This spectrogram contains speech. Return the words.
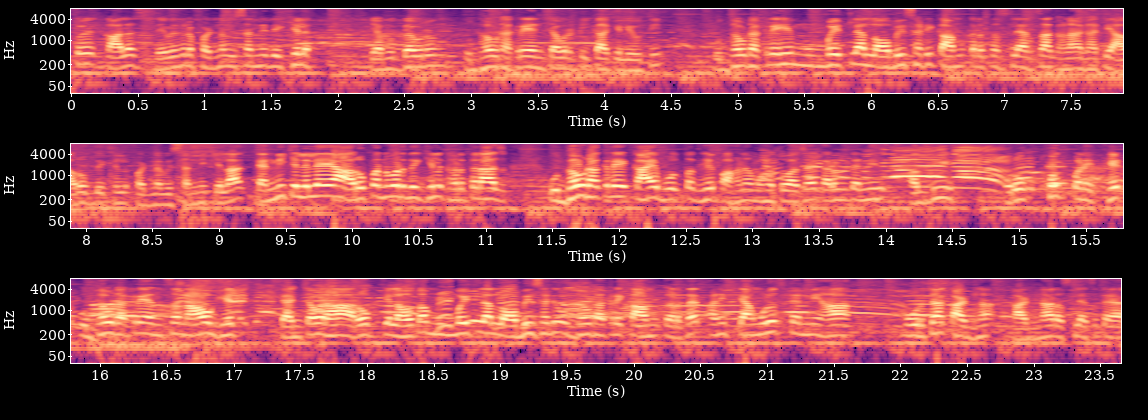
तो कालच देवेंद्र फडणवीसांनी देखील या मुद्द्यावरून उद्धव ठाकरे यांच्यावर टीका केली होती. उद्धव ठाकरे हे मुंबईतल्या लॉबीसाठी काम करत असल्याचा घणाघाती आरोप देखील फडणवीसांनी केला. त्यांनी केलेल्या या आरोपांवर देखील खरं तर आज उद्धव ठाकरे काय बोलतात हे पाहणं महत्त्वाचं आहे. कारण त्यांनी अगदी रोखोकपणे थेट उद्धव ठाकरे यांचं नाव घेत त्यांच्यावर हा आरोप केला होता. मुंबईतल्या लॉबीसाठी उद्धव ठाकरे काम करत आहेत आणि त्यामुळेच त्यांनी हा मोर्चा काढणार काढणार असल्याचं त्या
